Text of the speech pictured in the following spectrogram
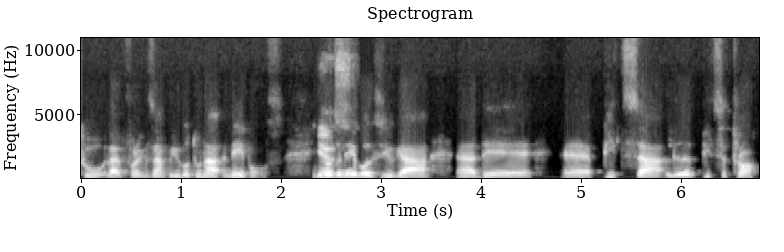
to, like, for example, you go to Na- Naples, you go to Naples, you got uh, the uh, pizza, little pizza truck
